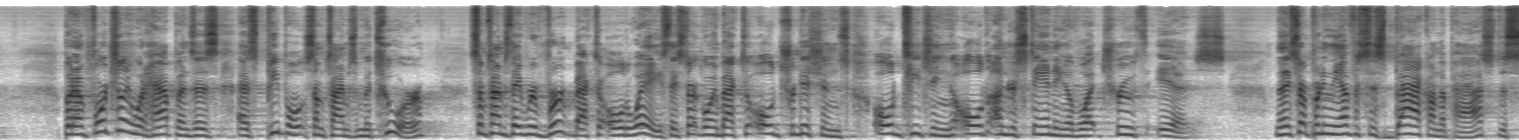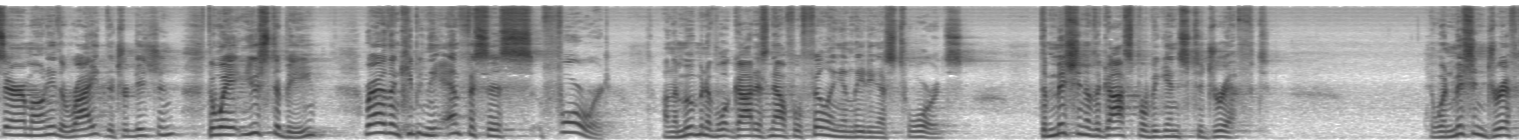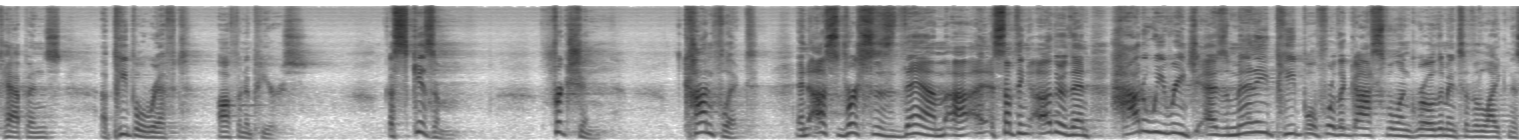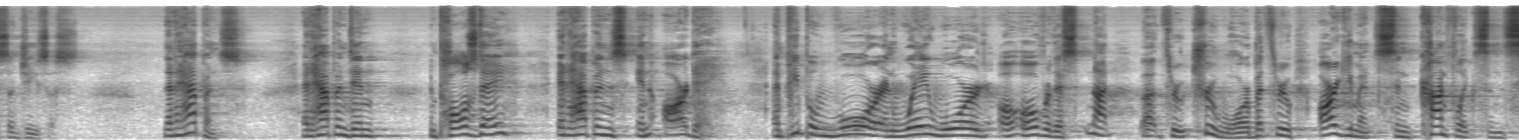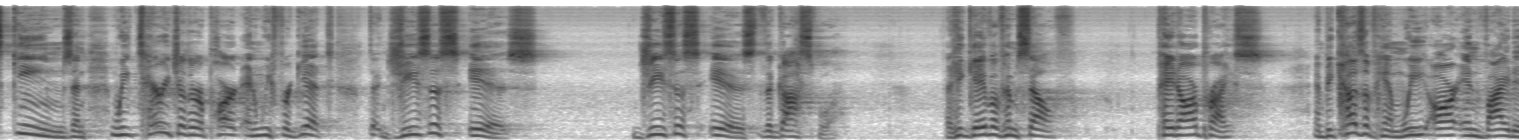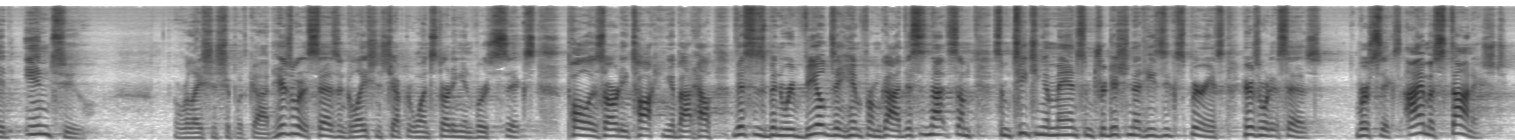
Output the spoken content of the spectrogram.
But unfortunately, what happens is as people sometimes mature, sometimes they revert back to old ways. They start going back to old traditions, old teaching, old understanding of what truth is. And they start putting the emphasis back on the past, the ceremony, the rite, the tradition, the way it used to be, rather than keeping the emphasis forward on the movement of what God is now fulfilling and leading us towards. The mission of the gospel begins to drift. And when mission drift happens, a people rift often appears. A schism, friction, conflict, and us versus them, uh, something other than how do we reach as many people for the gospel and grow them into the likeness of Jesus? That happens. It happened in, in Paul's day, it happens in our day. And people war and weigh war over this, not uh, through true war, but through arguments and conflicts and schemes. And we tear each other apart and we forget that Jesus is, Jesus is the gospel. That he gave of himself, paid our price. And because of him, we are invited into a relationship with God. Here's what it says in Galatians chapter 1, starting in verse 6. Paul is already talking about how this has been revealed to him from God. This is not some, some teaching of man, some tradition that he's experienced. Here's what it says. Verse 6 I am astonished.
